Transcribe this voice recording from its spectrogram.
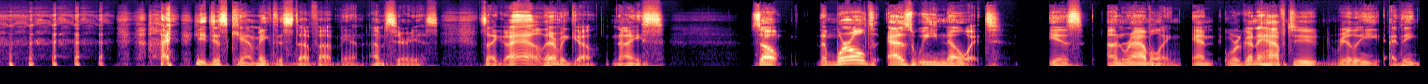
you just can't make this stuff up, man. I'm serious. It's like, well, there we go. Nice. So the world as we know it is unraveling. And we're going to have to really, I think,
